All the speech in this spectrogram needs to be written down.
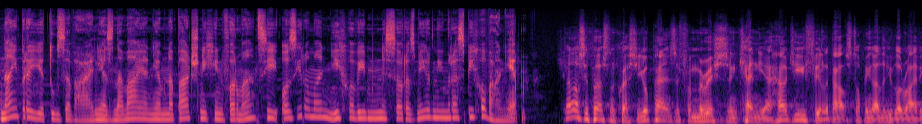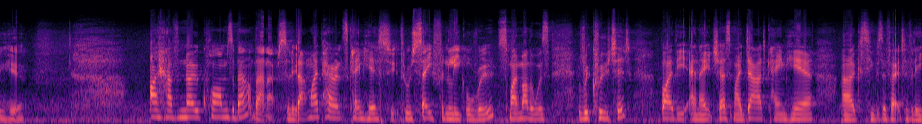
Najprej je tu zavajanje z navajanjem napačnih informacij oziroma njihovim nesorazmernim razpihovanjem. Can I ask a personal question? Your parents are from Mauritius and Kenya. How do you feel about stopping other people arriving here? I have no qualms about that, absolutely. That my parents came here through safe and legal routes. My mother was recruited by the NHS. My dad came here because uh, he was effectively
